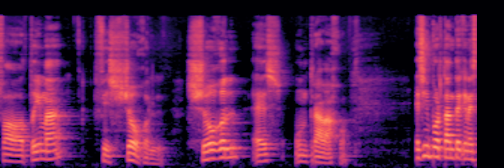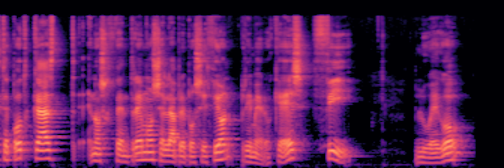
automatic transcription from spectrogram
Fátima fi shogl. Shogl es un trabajo. Es importante que en este podcast nos centremos en la preposición primero, que es fi. Luego,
